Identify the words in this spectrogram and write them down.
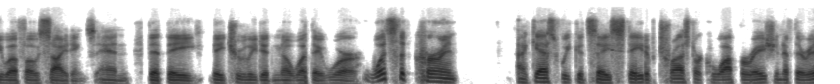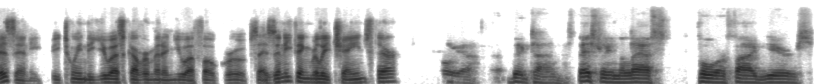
ufo sightings and that they they truly didn't know what they were. What's the current i guess we could say state of trust or cooperation if there is any between the us government and ufo groups? Has anything really changed there? Oh yeah big time especially in the last four or five years.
